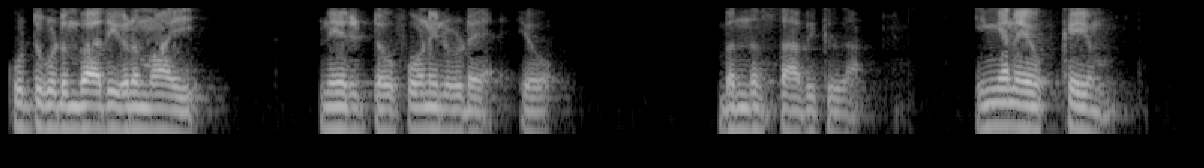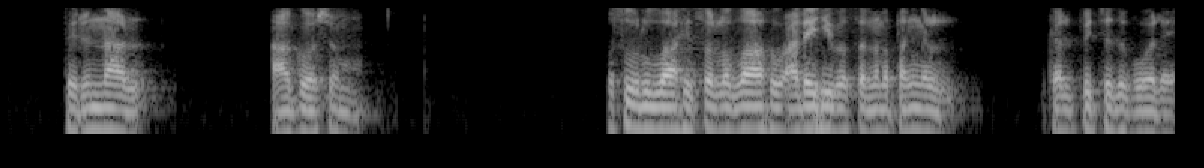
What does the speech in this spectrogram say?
കൂട്ടുകുടുംബാദികളുമായി നേരിട്ടോ ഫോണിലൂടെയോ ബന്ധം സ്ഥാപിക്കുക. ഇങ്ങനെയൊക്കെയും പെരുന്നാൾ ആഘോഷം റസൂറുല്ലാഹി സ്വല്ലല്ലാഹു അലഹി വസല്ലമ തങ്ങൾ കൽപ്പിച്ചതുപോലെ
